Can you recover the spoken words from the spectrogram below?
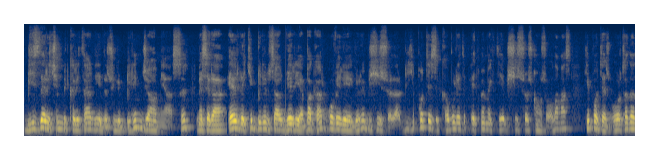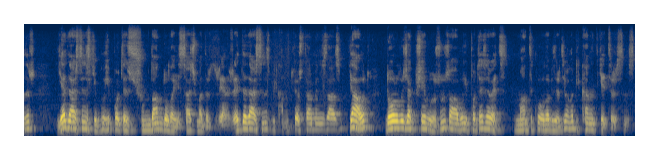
bizler için bir kriter değildir. Çünkü bilim camiası mesela eldeki bilimsel veriye bakar, o veriye göre bir şey söyler. Bir hipotezi kabul edip etmemek diye bir şey söz konusu olamaz. Hipotez ortadadır. Ya dersiniz ki bu hipotez şundan dolayı saçmadır yani reddedersiniz bir kanıt göstermeniz lazım. Yahut doğrulayacak bir şey bulursunuz. Aa bu hipotez evet mantıklı olabilir diye ona bir kanıt getirirsiniz.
